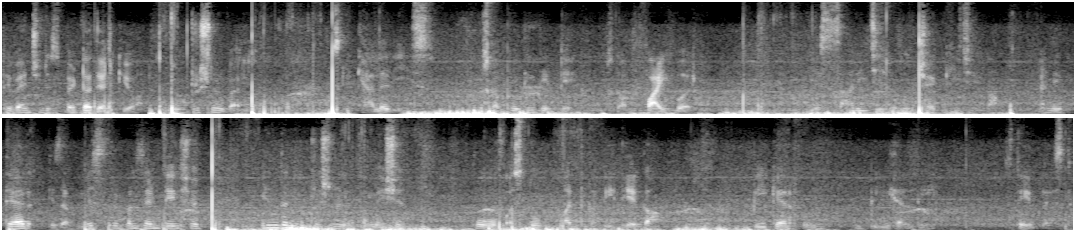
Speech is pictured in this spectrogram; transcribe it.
prevention is better than cure nutritional value उसकी कैलोरीज उसका प्रोटीन इंटेक उसका फाइबर ये सारी चीज़ों को चेक कीजिएगा। and if there is a mis representation in the nutritional information वो वस्तु मत खरीदिएगा be careful be healthy stay blessed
